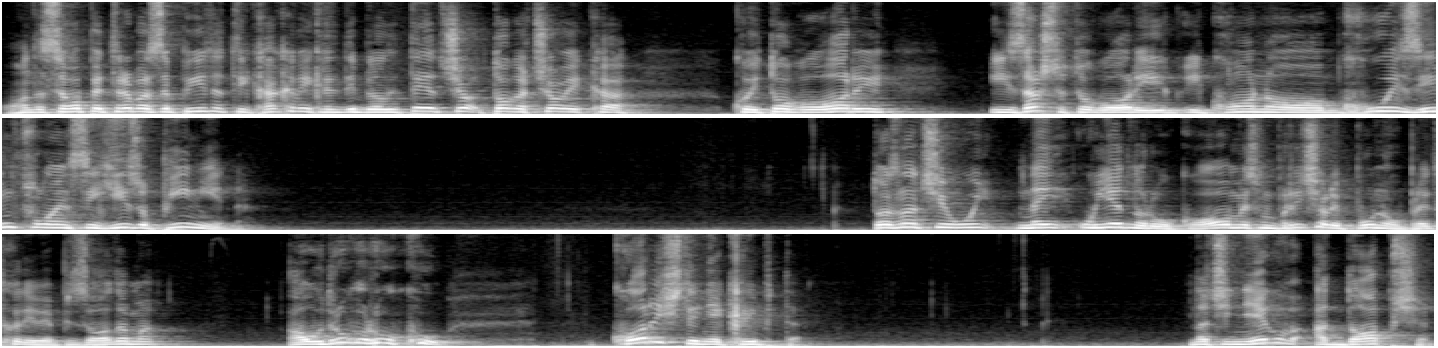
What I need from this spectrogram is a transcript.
Onda se opet treba zapitati kakav je kredibilitet toga čovjeka koji to govori i zašto to govori i ono who is influencing his opinion. To znači u, ne, u jednu ruku, o ovome smo pričali puno u prethodnim epizodama, a u drugu ruku korištenje kripta, znači njegov adoption,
